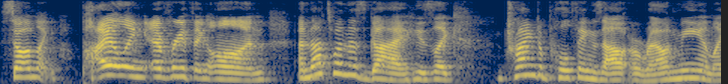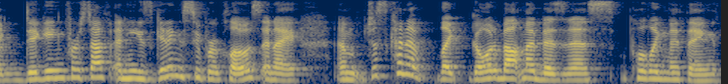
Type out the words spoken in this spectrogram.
So I'm like piling everything on. And that's when this guy, he's like trying to pull things out around me and like digging for stuff and he's getting super close and I am just kind of like going about my business, pulling my things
